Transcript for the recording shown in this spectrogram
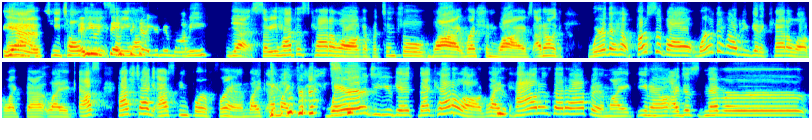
Yeah. And he told And he you would say, so he "Pick had- out your new mommy." Yes. So he had this catalog of potential wife, Russian wives. I don't like where the hell, first of all, where the hell do you get a catalog like that? Like ask hashtag asking for a friend. Like I'm like, Right. where do you get that catalog? Like, how does that happen? Like, you know, I just never,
